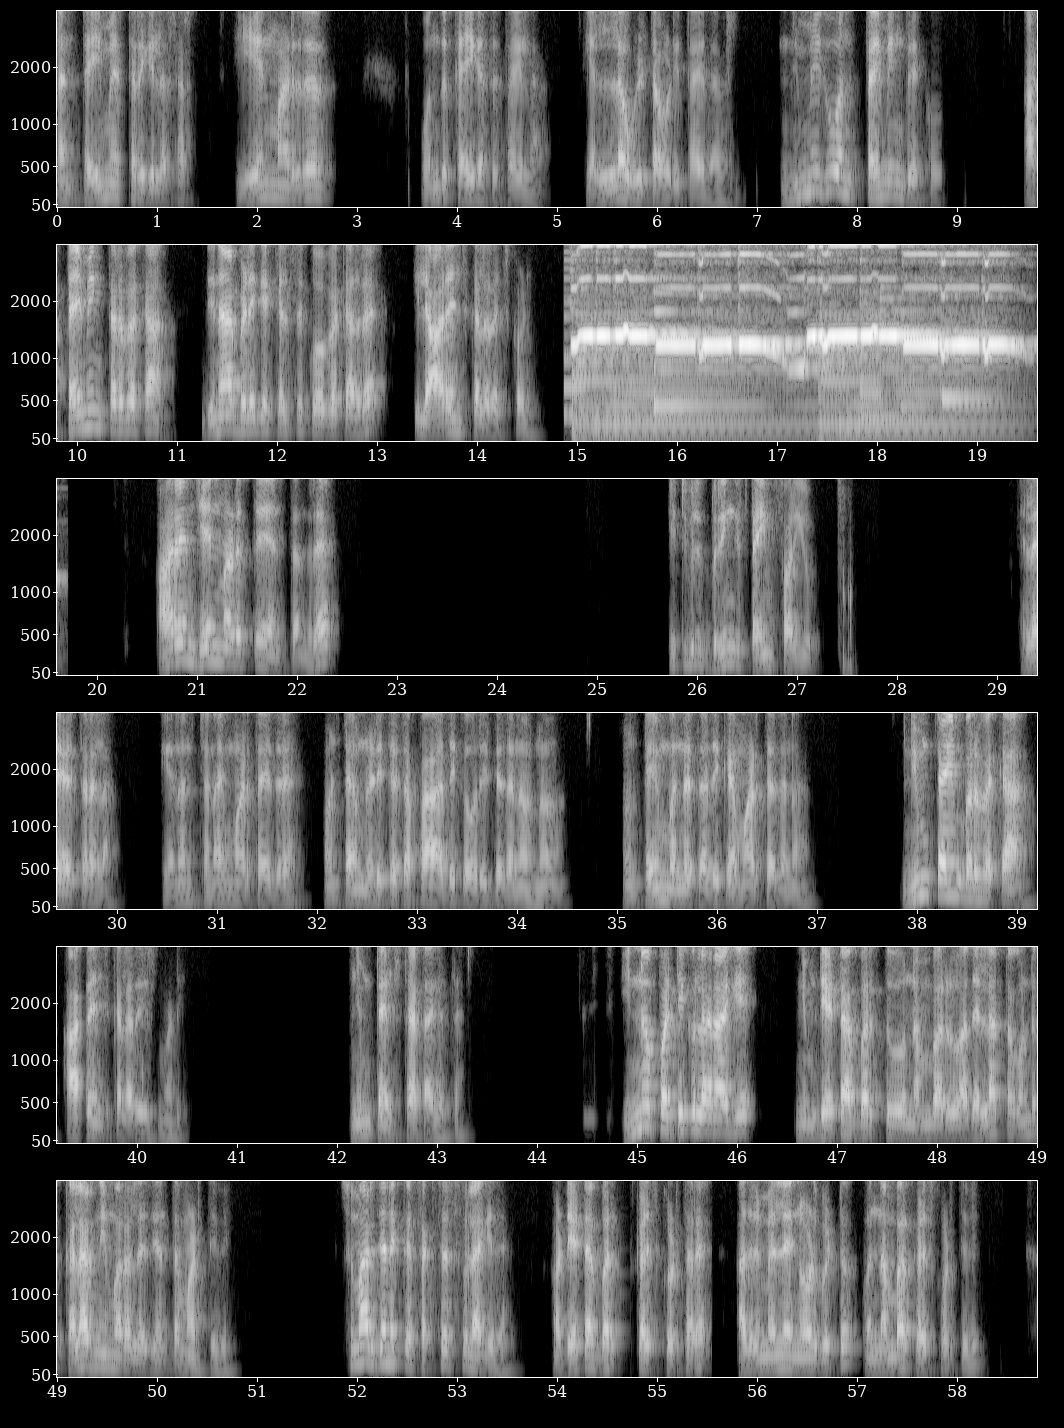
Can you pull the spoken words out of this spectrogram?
ನನ್ ಟೈಮೇ ಸರಿಗಿಲ್ಲ ಸರ್ ಏನ್ ಮಾಡಿದ್ರೆ ಒಂದು ಕೈಗೆ ಹತ್ತುತ್ತಾ ಇಲ್ಲ. ಎಲ್ಲ ಉಲ್ಟಾ ಹೊಡಿತಾ ಇದ್ದಾವೆ. ನಿಮಿಗೂ ಒಂದು ಟೈಮಿಂಗ್ ಬೇಕು. ಆ ಟೈಮಿಂಗ್ ತರಬೇಕಾ? ದಿನ ಬೆಳಿಗ್ಗೆ ಕೆಲ್ಸಕ್ಕೆ ಹೋಗ್ಬೇಕಾದ್ರೆ ಇಲ್ಲಿ ಆರೆಂಜ್ ಕಲರ್ ಹಚ್ಕೊಳ್ಳಿ. ಆರೆಂಜ್ ಏನ್ ಮಾಡುತ್ತೆ ಅಂತಂದ್ರೆ it will bring time for you ಎಲ್ಲ ಹೇಳ್ತಾರಲ್ಲ, ಏನನ್ ಚೆನ್ನಾಗಿ ಮಾಡ್ತಾ ಇದ್ರೆ ಅವ್ನ್ ಟೈಮ್ ನಡೀತೈತಪ್ಪ, ಅದಕ್ಕೆ ಉರಿತದಾನ ಅವನು ಅವ್ನ್ ಟೈಮ್ ಬಂದೈತೆ, ಅದಕ್ಕೆ ಮಾಡ್ತಾ ಇದ್ದಾನ ನಿಮ್ ಟೈಮ್ ಬರ್ಬೇಕಾ? ಆರೆಂಜ್ ಕಲರ್ ಯೂಸ್ ಮಾಡಿ. ನಿಮ್ ಟೈಮ್ ಸ್ಟಾರ್ಟ್ ಆಗುತ್ತೆ. ಇನ್ನೂ ಪರ್ಟಿಕ್ಯುಲರ್ ಆಗಿ ನಿಮ್ ಡೇಟ್ ಆಫ್ ಬರ್ತ್ ನಂಬರು ಅದೆಲ್ಲ ತಗೊಂಡು ಕಲರ್ ನ್ಯೂಮರಾಲಜಿ ಅಂತ ಮಾಡ್ತೀವಿ. ಸುಮಾರು ಜನಕ್ಕೆ ಸಕ್ಸಸ್ಫುಲ್ ಆಗಿದೆ. ಅವ್ರ ಡೇಟ್ ಆಫ್ ಬರ್ತ್ ಕಳಿಸ್ಕೊಡ್ತಾರೆ ಅದ್ರ ಮೇಲೆ ನೋಡ್ಬಿಟ್ಟು ಒಂದು ನಂಬರ್ ಕಳಿಸ್ಕೊಡ್ತೀವಿ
